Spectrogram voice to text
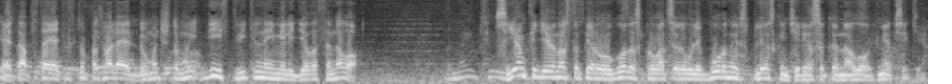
Это обстоятельство позволяет думать, что мы действительно имели дело с НЛО. Съемки 91 года спровоцировали бурный всплеск интереса к НЛО в Мексике.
